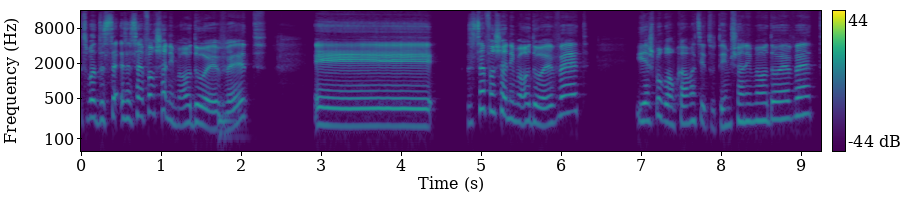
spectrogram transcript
זאת אומרת, זה, זה ספר שאני מאוד אוהבת. אה, זה ספר שאני מאוד אוהבת, יש בו גם כמה ציטוטים שאני מאוד אוהבת,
